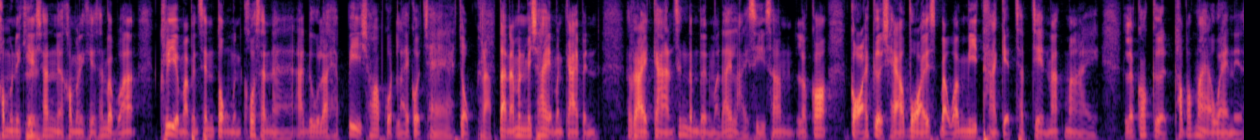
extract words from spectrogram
communication เนอะ communication แบบว่าคลี่ออกมาเป็นเส้นตรงเหมือนโฆษณาอะดูแล้วแฮปปี้ชอบกดไลค์กดแชร์จบครับ แต่นั้นมันไม่ใช่มันกลายเป็นรายการซึ่งดำเนินมาได้หลายซีซั่นแล้วก็ก่อให้เกิดแชร์ voice แบบว่ามี target ชัดเจนมากมาย แล้วก็เกิด top of mind awareness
